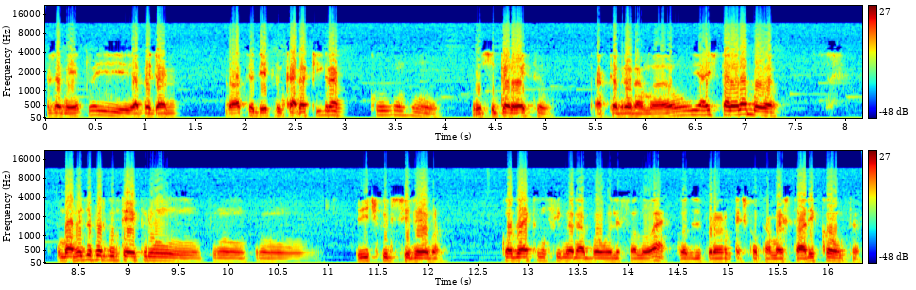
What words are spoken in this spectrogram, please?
casamento e a melhor nota eu dei para um cara que gravou com um Super 8 a câmera na mão e a história era boa. Uma vez eu perguntei para um, um, um crítico de cinema quando é que um filme era bom. Ele falou: é, quando ele promete contar uma história e conta.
